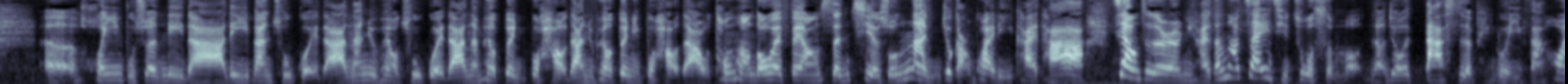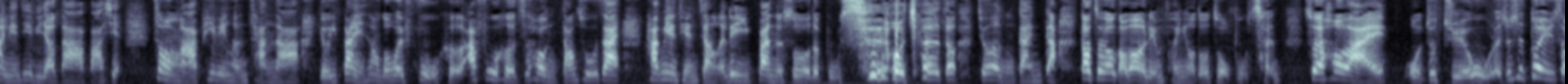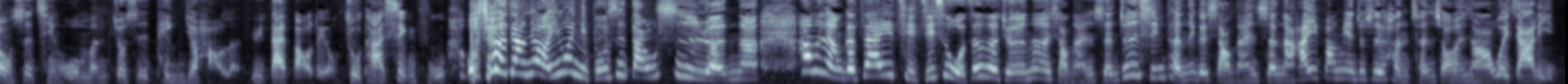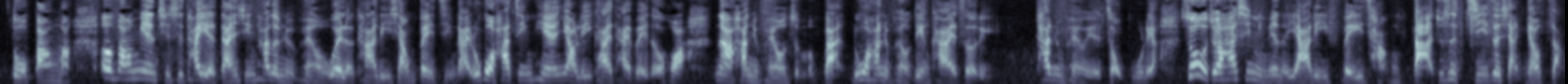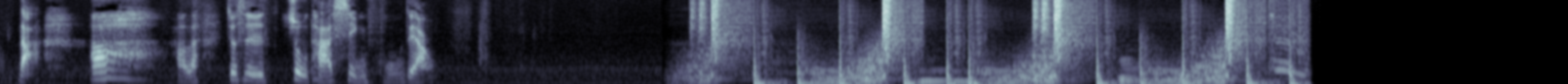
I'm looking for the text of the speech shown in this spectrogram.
呃，婚姻不顺利的啊，另一半出轨的啊，男女朋友出轨的啊，男朋友对你不好的啊，女朋友对你不好的啊，我通常都会非常生气的说，那你就赶快离开他啊！这样子的人，你还跟他在一起做什么？然后就会大肆的评论一番。后来年纪比较大，发现这种啊批评很惨的啊，有一半以上都会复合啊。复合之后，你当初在他面前讲了另一半的所有的不是，我觉得都就很尴尬，到最后搞不好连朋友都做不成。所以后来。我就觉悟了，就是对于这种事情，我们就是听就好了，语带保留，祝他幸福。我觉得这样就好，因为你不是当事人呐。他们两个在一起，即使我真的觉得那个小男生就是心疼那个小男生啊，他一方面就是很成熟，很想要为家里多帮忙；二方面其实他也担心他的女朋友为了他离乡背井来。如果他今天要离开台北的话，那他女朋友怎么办？如果他女朋友店开在这里？他女朋友也走不了，所以我觉得他心里面的压力非常大，就是急着想要长大啊。好了，就是祝他幸福这样。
